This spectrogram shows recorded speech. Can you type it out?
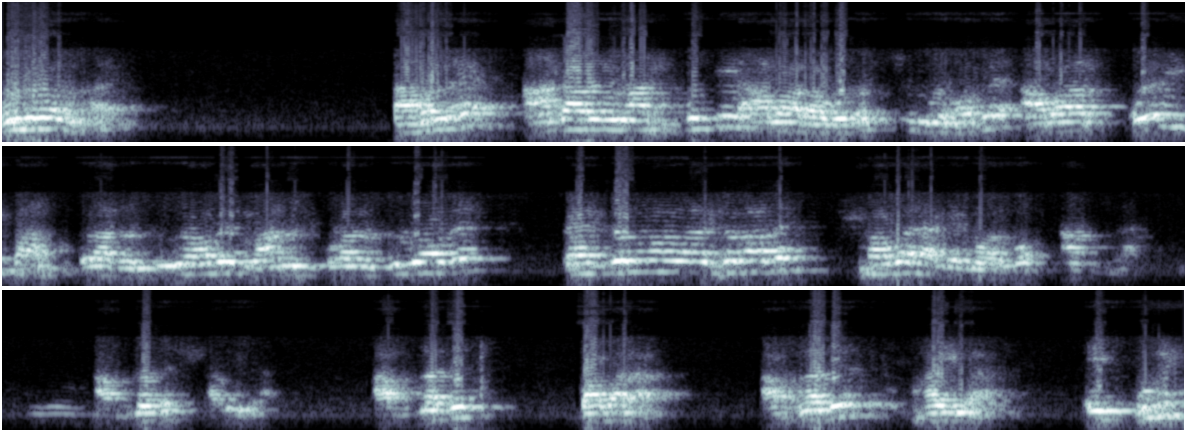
দুর্বল হয়। তাহলে আগামী মাস থেকে আবার অবরোধ শুরু হবে, আবার ওই বাস পোড়ানো শুরু হবে, মানুষ পোড়ানো শুরু হবে, পেট্রোল শুরু হবে সবার আগে মরবো আমরা। আপনাদের স্বামীরা, আপনাদের বাবারা, আপনাদের ভাইরা, এই পুলিশ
